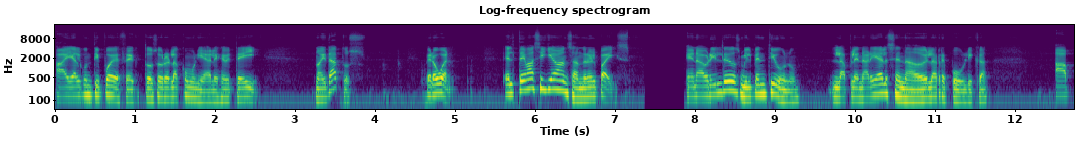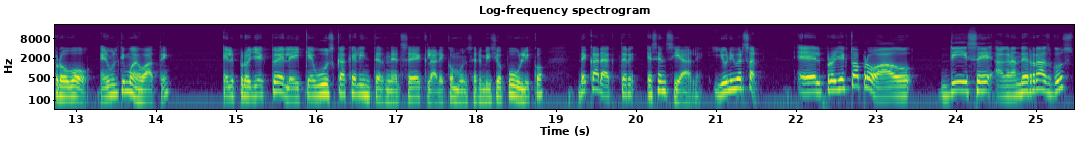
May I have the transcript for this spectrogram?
hay algún tipo de efecto sobre la comunidad LGBTI. No hay datos. Pero bueno, el tema sigue avanzando en el país. En abril de 2021, la plenaria del Senado de la República aprobó en último debate el proyecto de ley que busca que el Internet se declare como un servicio público de carácter esencial y universal. El proyecto aprobado dice a grandes rasgos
